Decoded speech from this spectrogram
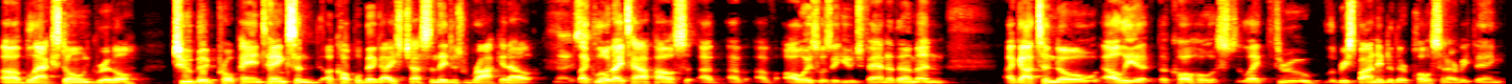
uh, Blackstone griddle, two big propane tanks, and a couple big ice chests, and they just rock it out. Nice. Like Lodi Tap House, I've, I've, I've always was a huge fan of them, and I got to know Elliot, the co-host, like through responding to their posts and everything.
